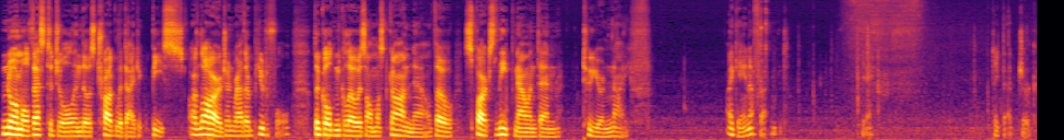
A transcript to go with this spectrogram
normal vestigial in those troglodytic beasts, are large and rather beautiful. The golden glow is almost gone now, though sparks leap now and then to your knife. I gain a fragment. Yay. Take that, jerk.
